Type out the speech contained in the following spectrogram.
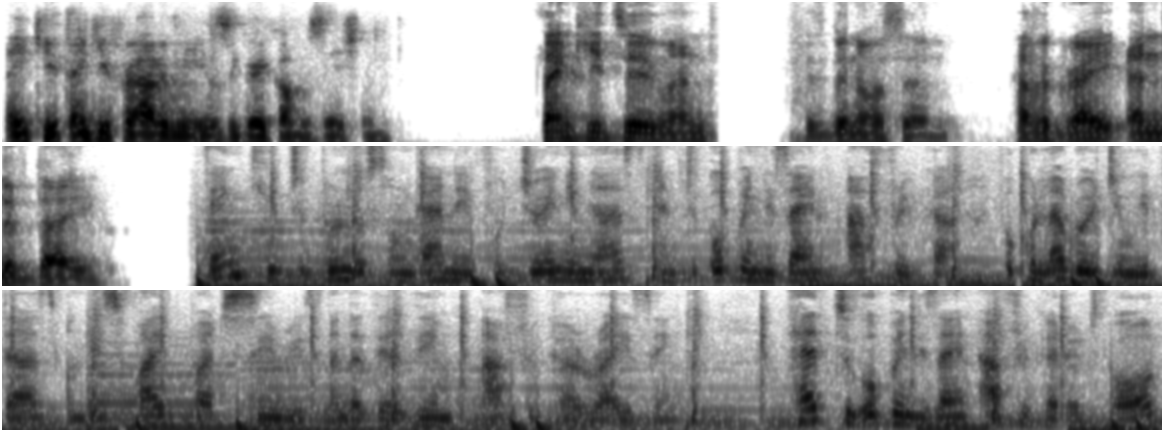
Thank you. Thank you for having me. It was a great conversation. Thank you too, man. It's been awesome. Have a great end of day. Thank you to Bruno Songane for joining us and to Open Design Africa for collaborating with us on this five part series under the theme Africa Rising. Head to opendesignafrica.org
